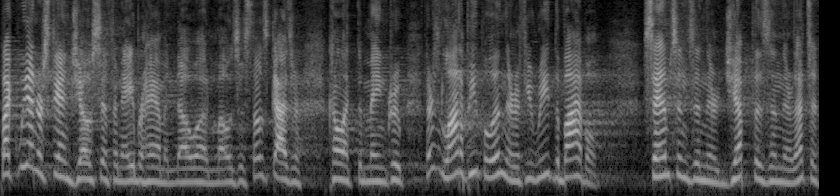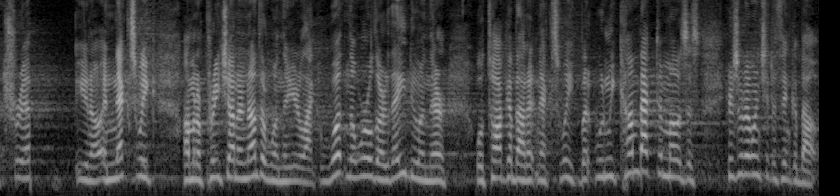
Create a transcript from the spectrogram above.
Like we understand Joseph and Abraham and Noah and Moses, those guys are kind of like the main group. There's a lot of people in there if you read the Bible. Samson's in there, Jephthah's in there. That's a trip, you know. And next week, I'm going to preach on another one that you're like, what in the world are they doing there? We'll talk about it next week. But when we come back to Moses, here's what I want you to think about.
